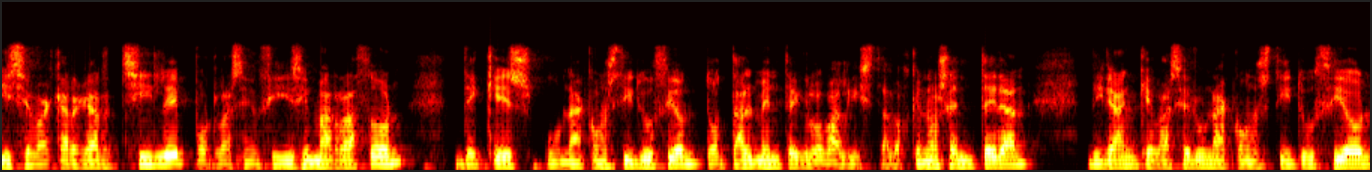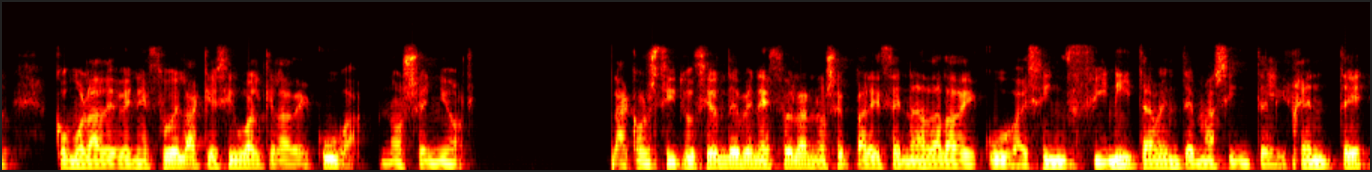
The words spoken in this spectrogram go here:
Y se va a cargar Chile por la sencillísima razón de que es una constitución totalmente globalista. Los que no se enteran dirán que va a ser una constitución como la de Venezuela, que es igual que la de Cuba. No, señor. La constitución de Venezuela no se parece nada a la de Cuba, es infinitamente más inteligente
